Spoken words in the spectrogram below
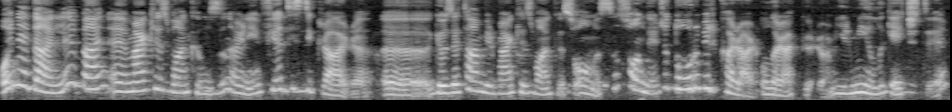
O nedenle ben e, Merkez Bankamızın örneğin fiyat istikrarı e, gözeten bir Merkez Bankası olmasını son derece doğru bir karar olarak görüyorum. 20 yılı geçti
